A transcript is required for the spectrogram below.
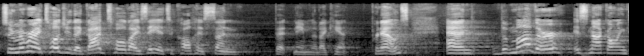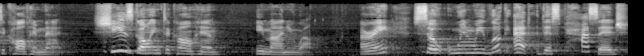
So remember, I told you that God told Isaiah to call his son that name that I can't pronounce. And the mother is not going to call him that. She's going to call him Emmanuel. All right? So when we look at this passage,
